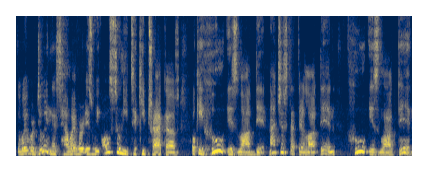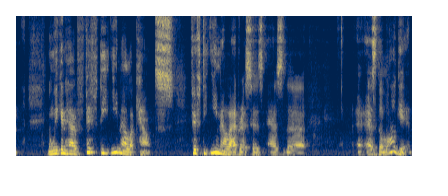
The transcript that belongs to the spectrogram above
The way we're doing this, however, is we also need to keep track of, okay, who is logged in? Not just that they're logged in, who is logged in? And we can have 50 email accounts, 50 email addresses as the, as the login.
